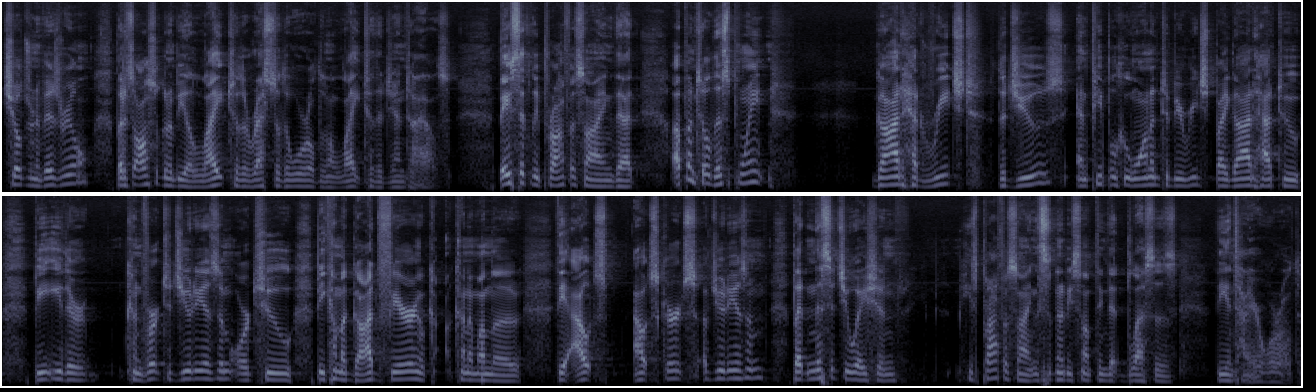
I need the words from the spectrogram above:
children of Israel, but it's also going to be a light to the rest of the world and a light to the Gentiles. Basically prophesying that up until this point, God had reached the Jews, and people who wanted to be reached by God had to be either convert to Judaism or to become a God-fearer, kind of on the, the outs, outskirts of Judaism. But in this situation, he's prophesying this is going to be something that blesses the entire world.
